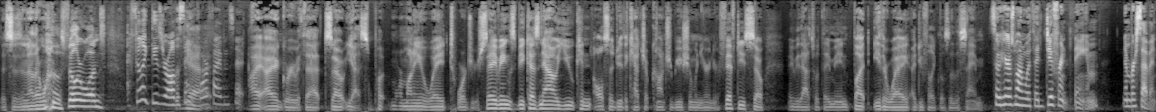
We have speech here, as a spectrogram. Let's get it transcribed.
This is another one of those filler ones. I feel like these are all the same Yeah. four, five, and six. I, I agree with that. So yes, put more money away towards your savings because now you can also do the catch up contribution when you're in your 50s. So maybe that's what they mean. But either way, I do feel like those are the same. So here's one with a different theme. Number seven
